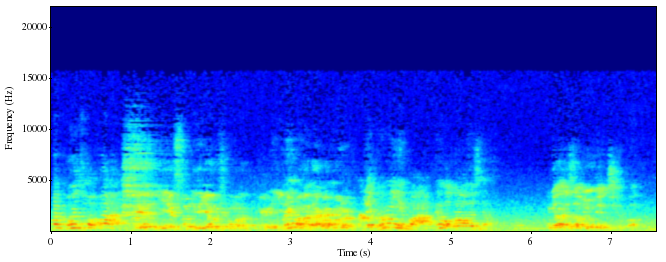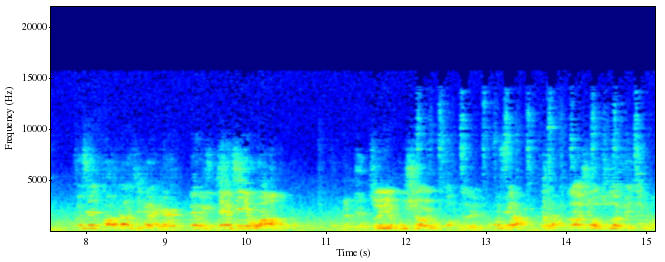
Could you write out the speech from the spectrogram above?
还不会做饭，别人你就说你的要求嘛，别人一没有发大高个儿，也不用一发，比我高就行。应该还是要有点钱吧，就是保证这个人没有没有饥荒，所以也不需要有房之类的。不需要，那需要，住在北京吗？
